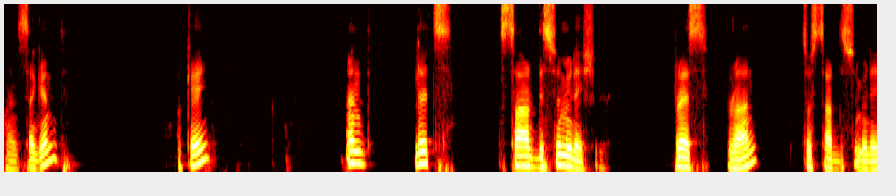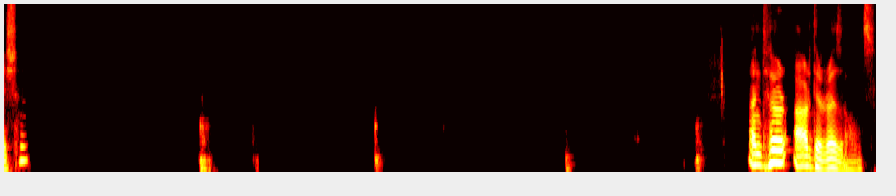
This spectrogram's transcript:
One second. Okay. And let's start the simulation. Press run to start the simulation. And here are the results.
